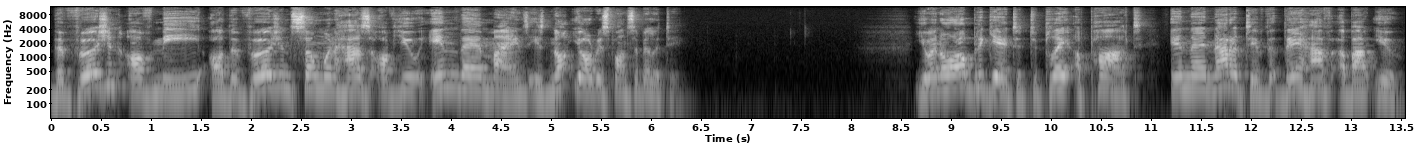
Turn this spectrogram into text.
the version of me or the version someone has of you in their minds is not your responsibility. You are not obligated to play a part in their narrative that they have about you.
